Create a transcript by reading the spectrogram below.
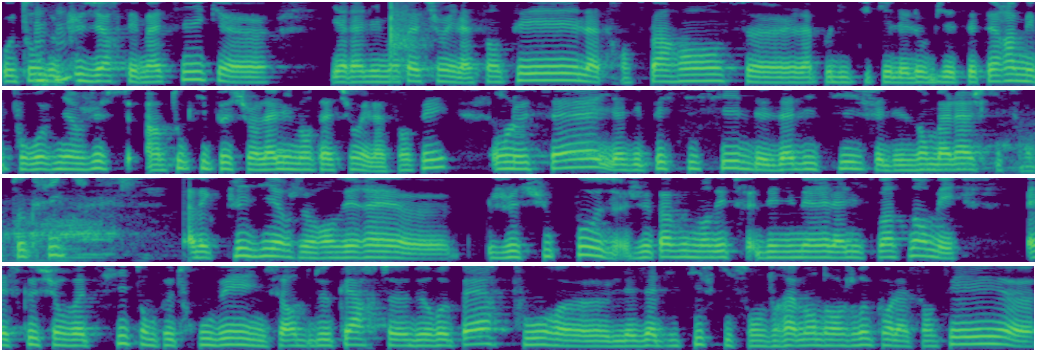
autour de mhm. plusieurs thématiques. Euh, il y a l'alimentation et la santé, la transparence, la politique et les lobbies, etc. Mais pour revenir juste un tout petit peu sur l'alimentation et la santé, on le sait, il y a des pesticides, des additifs et des emballages qui sont toxiques avec plaisir, je renverrai. Euh, je suppose, je vais pas vous demander d'énumérer la liste maintenant, mais est-ce que sur votre site on peut trouver une sorte de carte de repère pour euh, les additifs qui sont vraiment dangereux pour la santé, euh,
